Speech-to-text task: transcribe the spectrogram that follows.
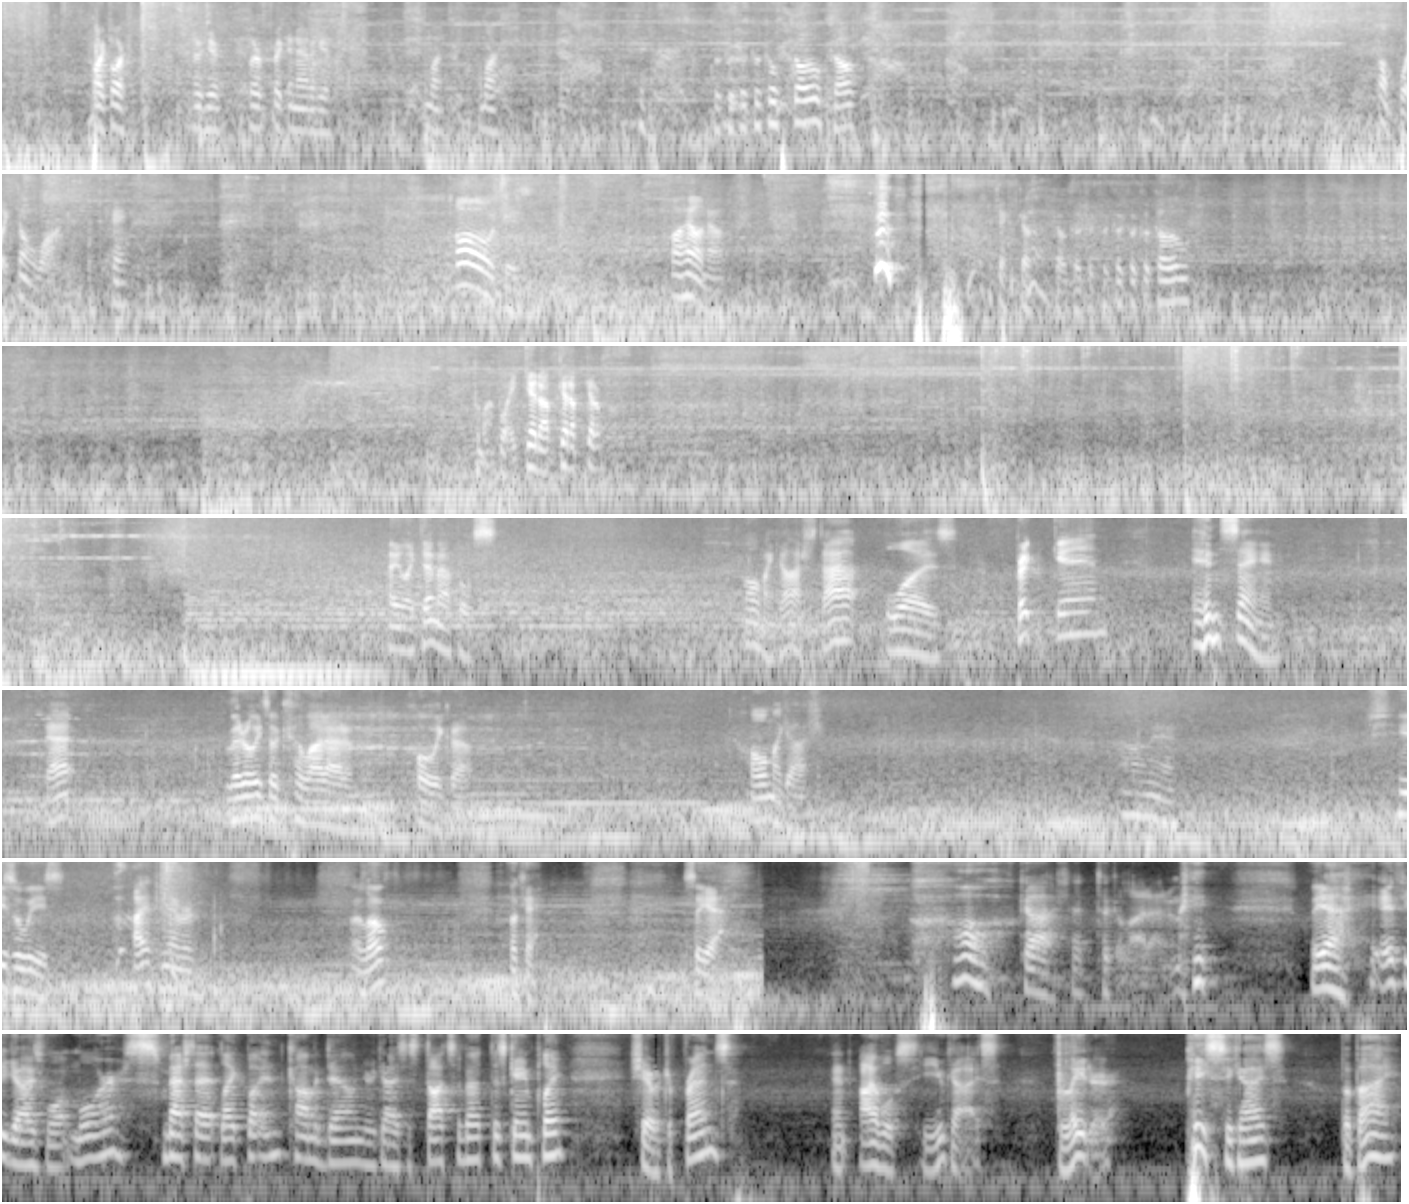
Parkour! Out of here! We're freaking out of here! Come on! Come on! Go go go go go go Don't blink, don't walk. Okay. Oh jeez. Oh hell no. okay, go, go, go, go, go, go, go, go, go. Come on, boy, get up, get up, get up. You like them apples? Oh my gosh, that was freaking insane. That literally took a lot out of me. Holy crap. Oh my gosh. Oh man. Jeez Louise. I've never. Hello? Okay. So yeah. Oh gosh, that took a lot out of me. But yeah, if you guys want more, smash that like button, comment down your guys' thoughts about this gameplay, share with your friends, and I will see you guys later. Peace, you guys. Bye bye.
